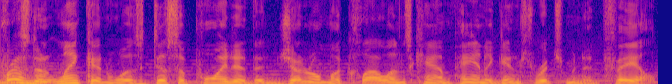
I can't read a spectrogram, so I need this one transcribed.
President Lincoln was disappointed that General McClellan's campaign against Richmond had failed.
